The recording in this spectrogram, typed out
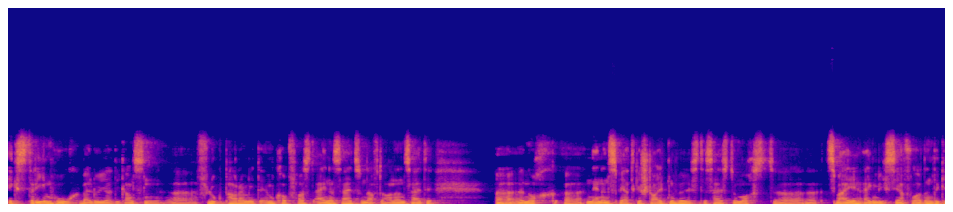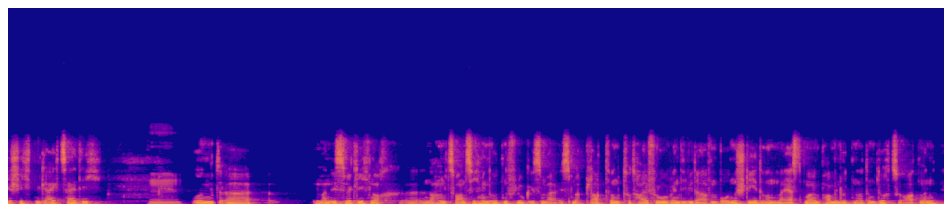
extrem hoch, weil du ja die ganzen äh, Flugparameter im Kopf hast einerseits und auf der anderen Seite äh, noch äh, nennenswert gestalten willst. Das heißt, du machst äh, zwei eigentlich sehr fordernde Geschichten gleichzeitig. Mhm. Und äh, man ist wirklich nach, äh, nach einem 20-Minuten-Flug ist man, ist man platt und total froh, wenn die wieder auf dem Boden steht und man erst mal ein paar Minuten hat, um durchzuatmen.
